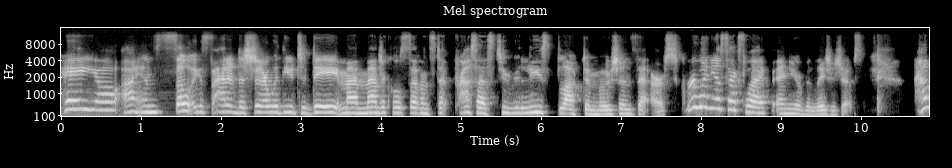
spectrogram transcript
Hey, y'all, I am so excited to share with you today my magical seven step process to release blocked emotions that are screwing your sex life and your relationships. Have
